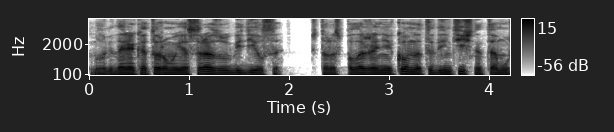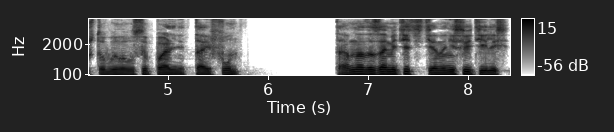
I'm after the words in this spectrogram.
благодаря которому я сразу убедился, что расположение комнат идентично тому, что было в усыпальне «Тайфун». Там, надо заметить, стены не светились.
